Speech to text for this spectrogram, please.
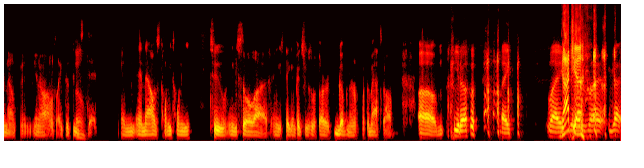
announcement. You know, I was like, this dude's Oh. dead, and and now it's 2022, and he's still alive, and he's taking pictures with our governor with the mask off. Um, you know, like like Gotcha. you know, like, got,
